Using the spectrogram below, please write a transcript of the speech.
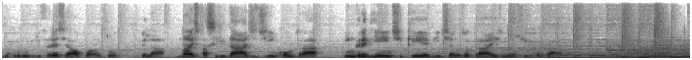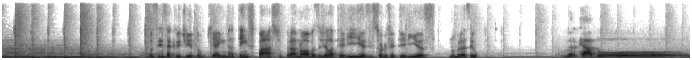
de um produto diferencial quanto pela mais facilidade de encontrar ingredientes que 20 anos atrás não se encontrava. Vocês acreditam que ainda tem espaço para novas gelaterias e sorveterias no Brasil? O mercado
